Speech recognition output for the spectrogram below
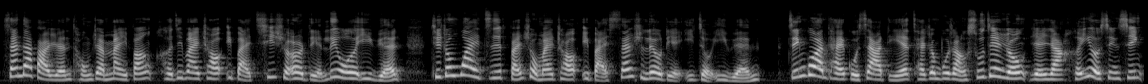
三大法人同占卖方，合计卖超一百七十二点六二亿元，其中外资反手卖超一百三十六点一九亿元。尽管台股下跌，财政部长苏建荣仍然很有信心，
